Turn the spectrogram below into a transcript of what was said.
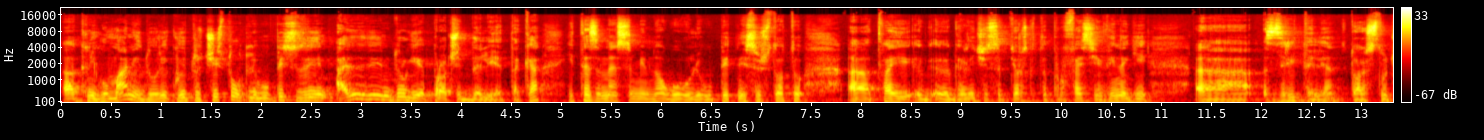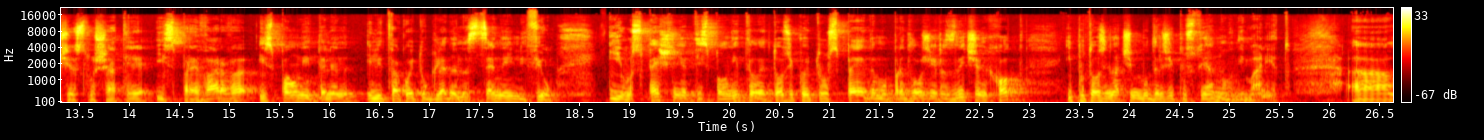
а, книгомани дори, които чисто от любопитство да видим, айде да видим другия прочит дали е така. И те за мен са ми много любопитни, защото а, това и граничи с актьорската професия. Винаги а, зрителя, т.е. случая слушателя, изпреварва изпълнителен или това, което гледа на сцена или филм. И успешният изпълнител е този, който успее да му предложи различен ход и по този начин му държи постоянно вниманието. А,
